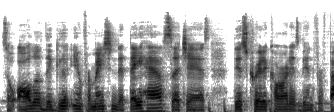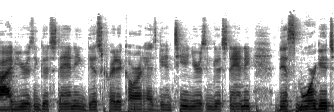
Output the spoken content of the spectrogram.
So all of the good information that they have, such as this credit card has been for five years in good standing, this credit card has been 10 years in good standing, this mortgage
